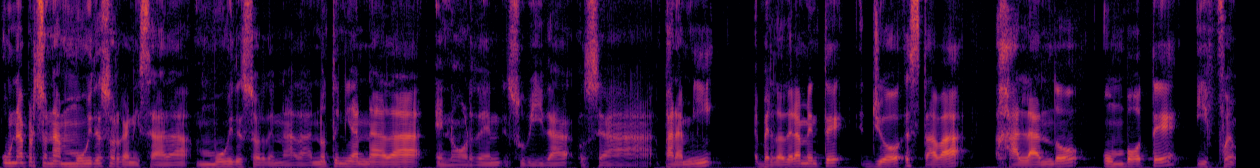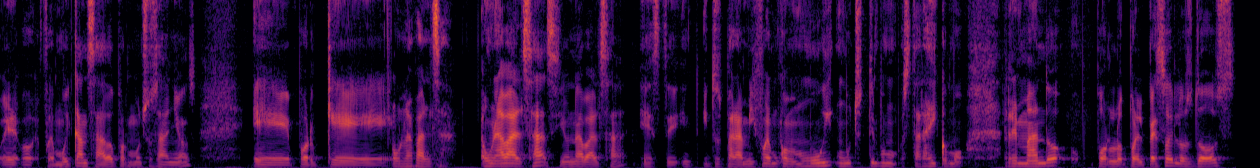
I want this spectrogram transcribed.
una persona muy desorganizada, muy desordenada, no tenía nada en orden en su vida, o sea, para mí verdaderamente yo estaba jalando un bote y fue, eh, fue muy cansado por muchos años eh, porque Una balsa. una balsa, sí, una balsa, este, y, y entonces para mí fue como muy, mucho tiempo estar ahí como remando por lo, por el peso de los dos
